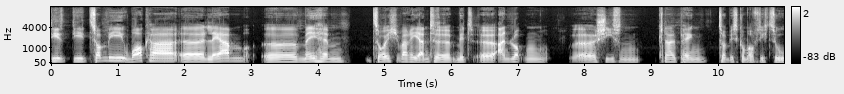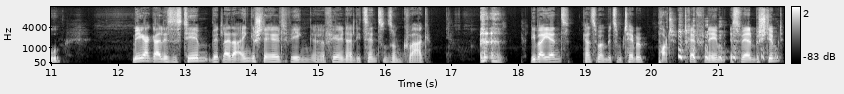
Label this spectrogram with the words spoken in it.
die, die Zombie, Walker, äh, Lärm, äh, mit äh, Anlocken, äh, Schießen, Knallpeng, Zombies kommen auf dich zu. Mega geiles System, wird leider eingestellt wegen äh, fehlender Lizenz und so ein Quark. Lieber Jens, kannst du mal mit zum Tablepot-Treff nehmen. Es werden bestimmt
